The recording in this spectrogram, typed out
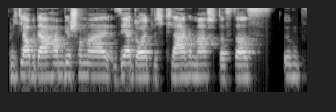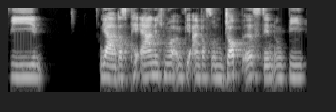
Und ich glaube, da haben wir schon mal sehr deutlich klar gemacht, dass das irgendwie, ja, dass PR nicht nur irgendwie einfach so ein Job ist, den irgendwie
